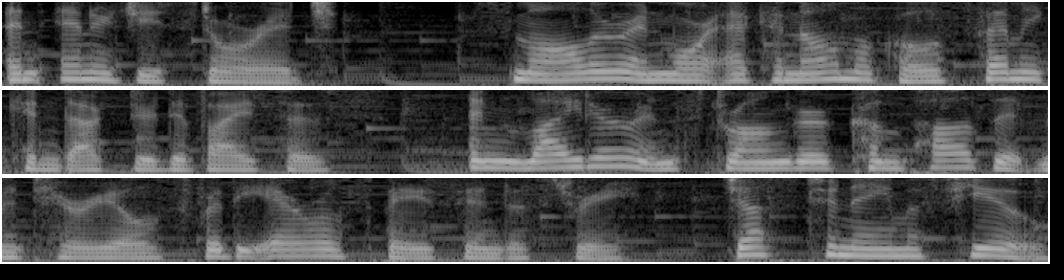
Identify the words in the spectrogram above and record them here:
and energy storage, smaller and more economical semiconductor devices, and lighter and stronger composite materials for the aerospace industry just to name a few.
